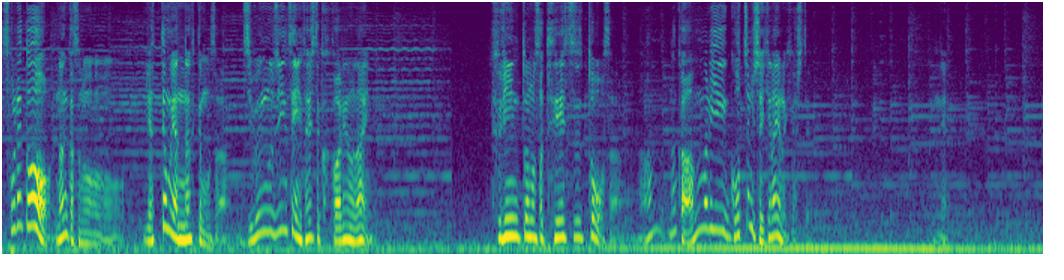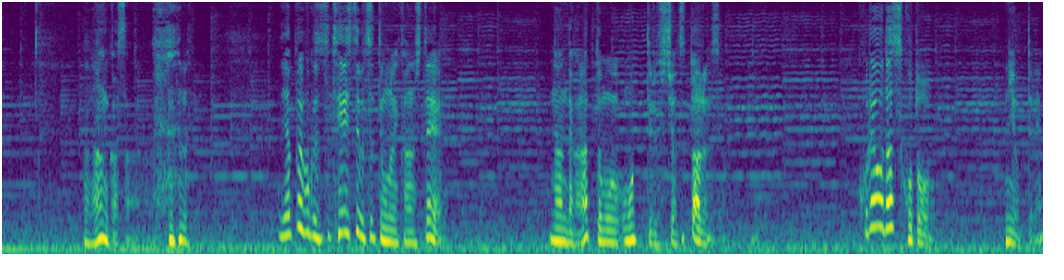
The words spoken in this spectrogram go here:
それとなんかそのやってもやんなくてもさ自分の人生に対して関わりのないね。プリントのさ提出等をさあんなんかあんまりごっちゃにしちゃいけないような気がして。ね。なんかさ。やっぱり僕提出物ってものに関してなんだかなって思う思ってる節はずっとあるんですよ。これを出すことによってね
